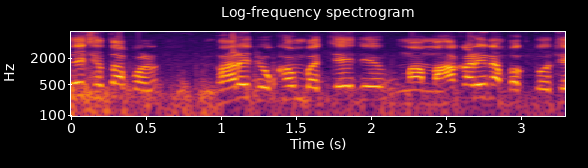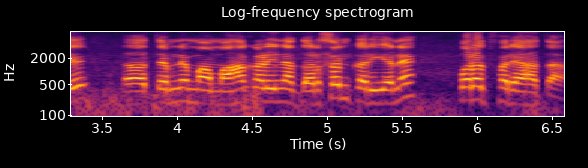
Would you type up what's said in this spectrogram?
તે છતાં પણ ભારે જોખમ વચ્ચે જે મા મહાકાળીના ભક્તો છે તેમને મા મહાકાળીના દર્શન કરી અને પરત ફર્યા હતા.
